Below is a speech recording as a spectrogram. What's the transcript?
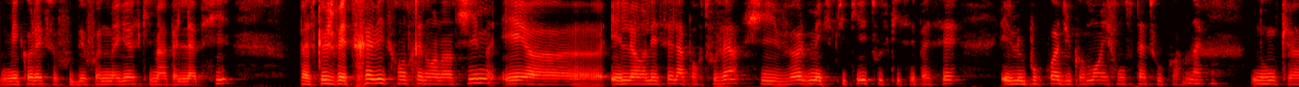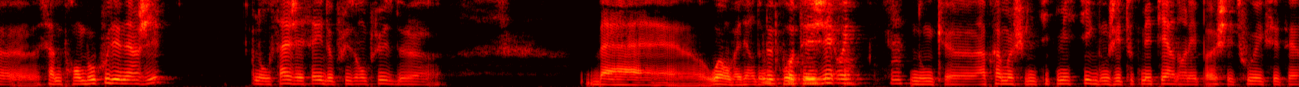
mes collègues se foutent des fois de ma gueule, ce qui m'appelle la psy, parce que je vais très vite rentrer dans l'intime et, euh, et leur laisser la porte ouverte s'ils veulent m'expliquer tout ce qui s'est passé et le pourquoi du comment ils font ce tatou. Quoi. Donc euh, ça me prend beaucoup d'énergie. Donc ça, j'essaye de plus en plus de... euh, bah, ouais, on va dire de, De me protéger. protéger, quoi. oui. Mm. Donc euh, après, moi, je suis une petite mystique, donc j'ai toutes mes pierres dans les poches et tout, etc.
